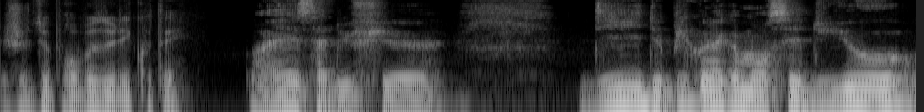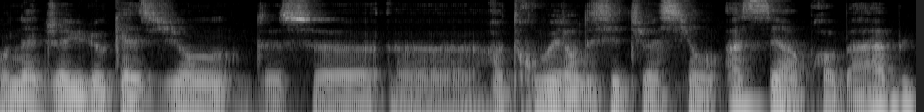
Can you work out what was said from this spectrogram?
Je te propose de l'écouter. Ouais, salut Fieu. Dis, depuis qu'on a commencé Duo, on a déjà eu l'occasion de se euh, retrouver dans des situations assez improbables.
